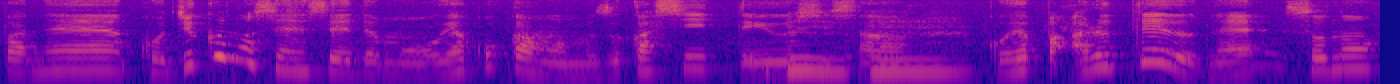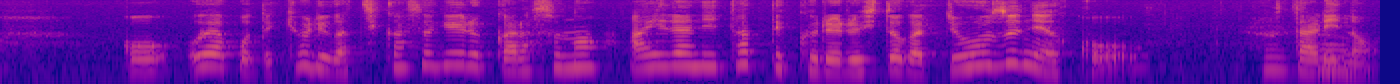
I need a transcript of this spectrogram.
ぱねこう塾の先生でも親子間は難しいっていうしさ、うん、こうやっぱある程度ねそのこう親子って距離が近すぎるからその間に立ってくれる人が上手にこう2人の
